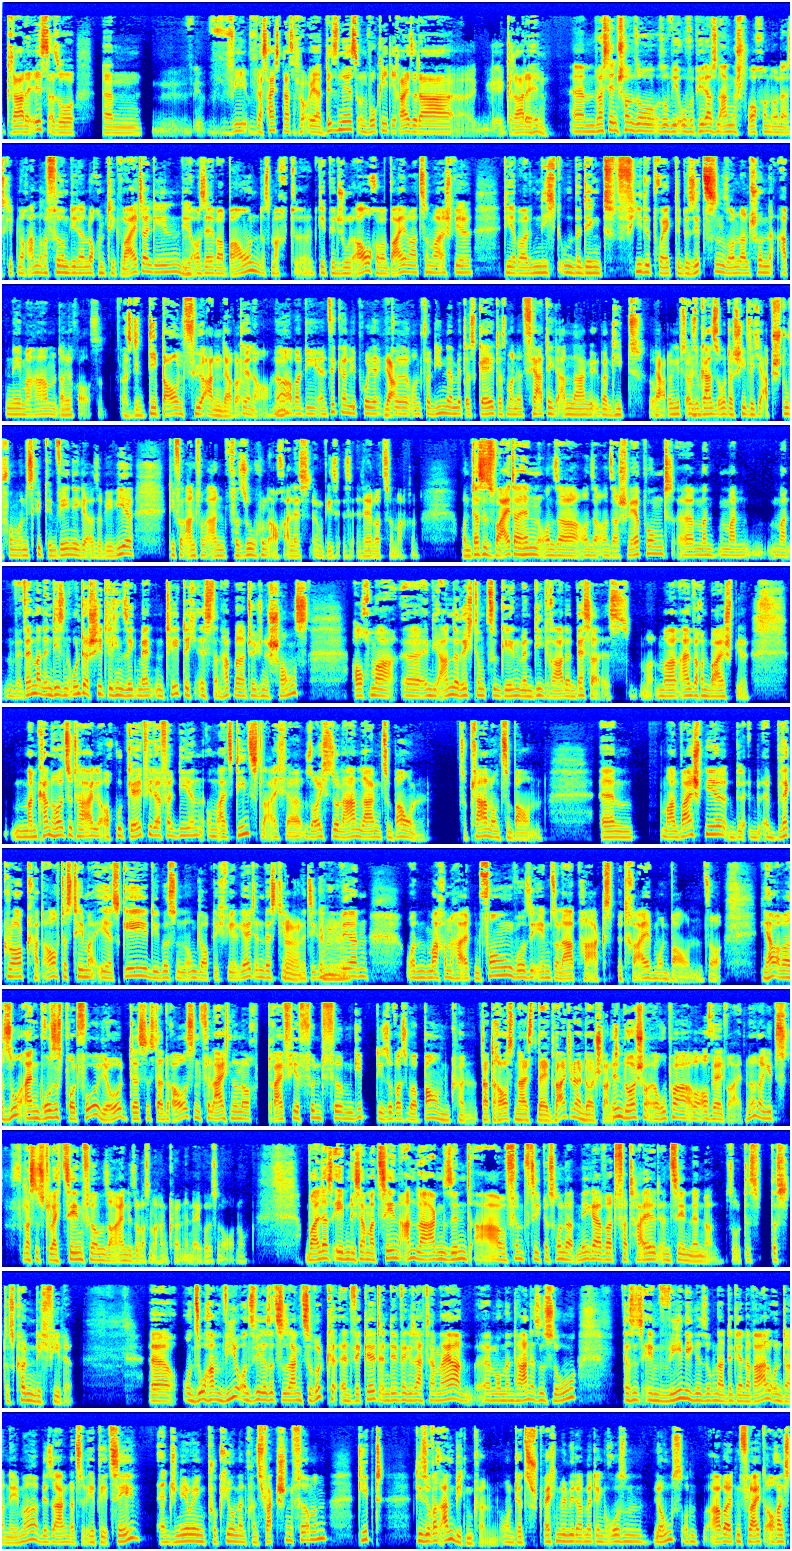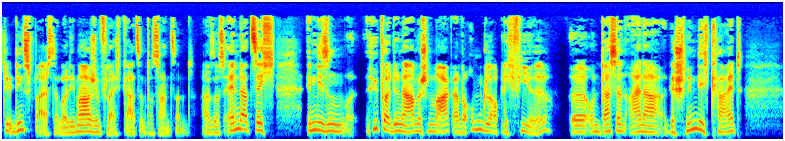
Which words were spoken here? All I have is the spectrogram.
gerade ist, also ähm, wie, was heißt das für euer Business und wo geht die Reise da äh, gerade hin? Ähm, du hast eben schon so, so wie Uwe Petersen angesprochen, oder es gibt noch andere Firmen, die dann noch einen Tick weitergehen, die mhm. auch selber bauen. Das macht äh, GP Joule auch, aber BayWa zum Beispiel, die aber nicht unbedingt viele Projekte besitzen, sondern schon Abnehmer haben da draußen. Also die, die bauen für andere. Genau, ne? Mhm. aber die entwickeln die Projekte ja. und verdienen damit das Geld, dass man eine fertige Anlage übergibt. So, ja. Da gibt es also mhm. ganz unterschiedliche Abstufungen und es gibt eben wenige, also wie wir, die von Anfang an versuchen, auch alles irgendwie selber zu machen. Und das ist weiterhin unser, unser, unser Schwerpunkt. Äh, man, man, man, wenn man in diesen unterschiedlichen Segmenten tätig ist, dann hat man natürlich eine Chance, auch mal äh, in die andere Richtung zu gehen, wenn die gerade besser ist. Mal einfach ein Beispiel. Man kann heutzutage auch gut Geld wieder verdienen, um als Dienstleister solche Solaranlagen zu bauen, zu planen und zu bauen. Ähm, Mal ein Beispiel, BlackRock hat auch das Thema ESG, die müssen unglaublich viel Geld investieren, damit sie grün mhm. werden und machen halt einen Fonds, wo sie eben Solarparks betreiben und bauen. So. Die haben aber so ein großes Portfolio, dass es da draußen vielleicht nur noch drei, vier, fünf Firmen gibt, die sowas überbauen können. Da draußen heißt weltweit oder in Deutschland? In Deutschland, Europa, aber auch weltweit. Ne? Da gibt's, lass es vielleicht zehn Firmen sein, die sowas machen können in der Größenordnung. Weil das eben, ich sag mal, zehn Anlagen sind, ah, 50 bis 100 Megawatt verteilt in zehn Ländern. So, das, das, das können nicht viele. Äh, und so haben wir uns wieder sozusagen zurückentwickelt, indem wir gesagt haben, naja, äh, momentan ist es so, dass es eben wenige sogenannte Generalunternehmer, wir sagen dazu EPC, Engineering, Procurement, Construction Firmen gibt, die sowas anbieten können. Und jetzt sprechen wir wieder mit den großen Jungs und arbeiten vielleicht auch als Dienstleister, weil die Margen vielleicht ganz interessant sind. Also es ändert sich in diesem hyperdynamischen Markt einfach unglaublich viel äh, und das in einer Geschwindigkeit,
